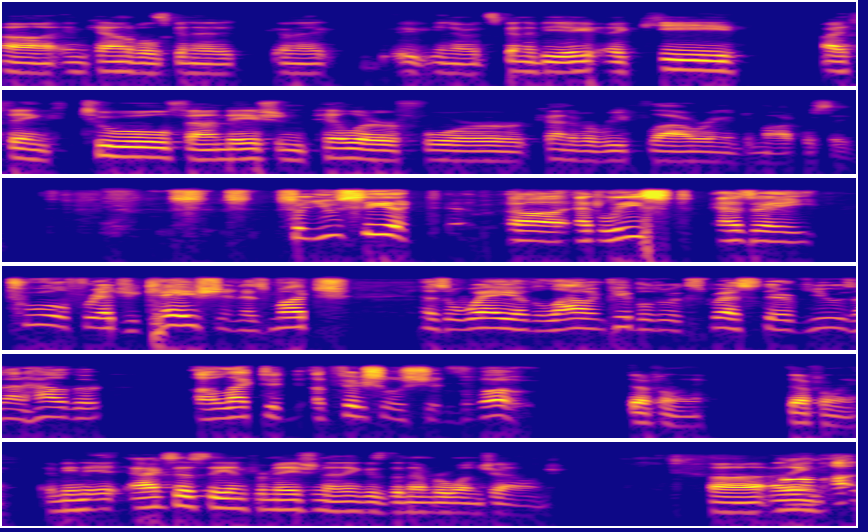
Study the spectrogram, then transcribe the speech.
Uh, and Countable is going to going to you know it's going to be a, a, key, I think, tool, foundation, pillar for kind of a reflowering of democracy. So you see it uh, at least as a tool for education as much as a way of allowing people to express their views on how the elected officials should vote. Definitely, definitely. I mean, it, access to the information, I think, is the number one challenge. Uh, I think um, I,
